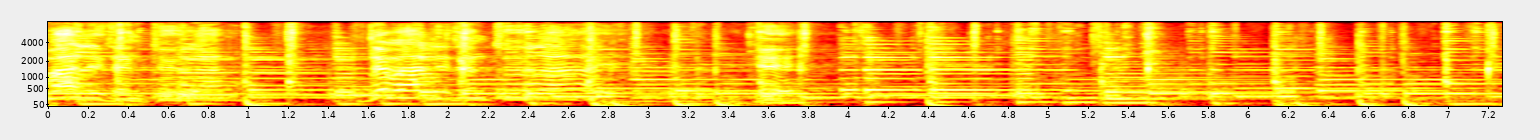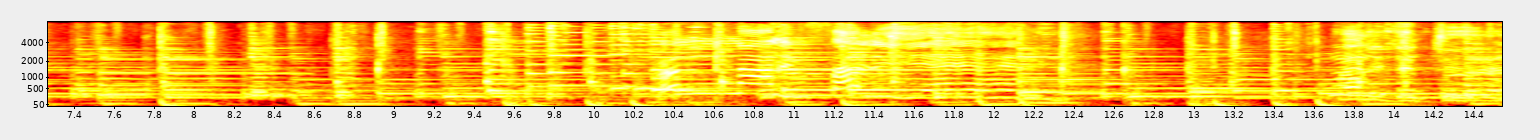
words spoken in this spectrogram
Vali tentula Nde vali tentula Yeah. Avanani vali ye Vali tentula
